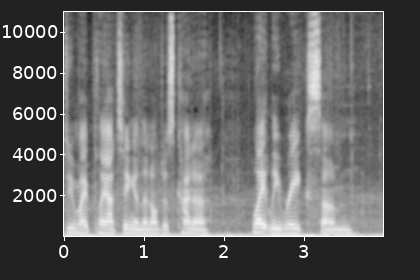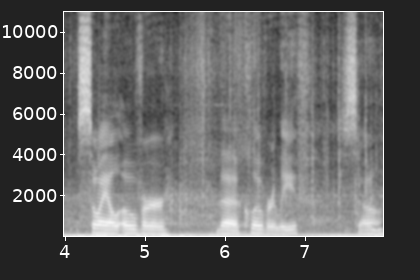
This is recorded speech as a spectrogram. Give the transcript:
do my planting and then I'll just kind of lightly rake some soil over the clover leaf. So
